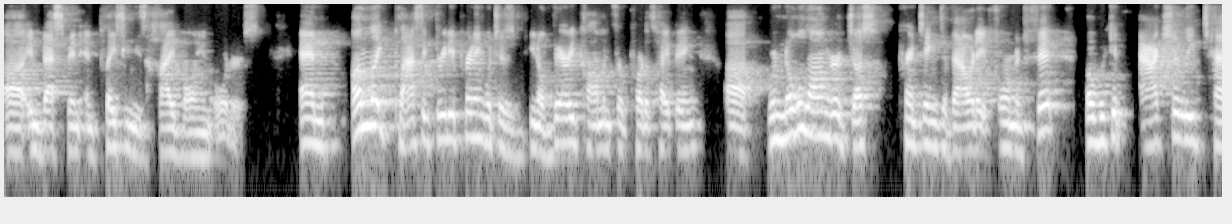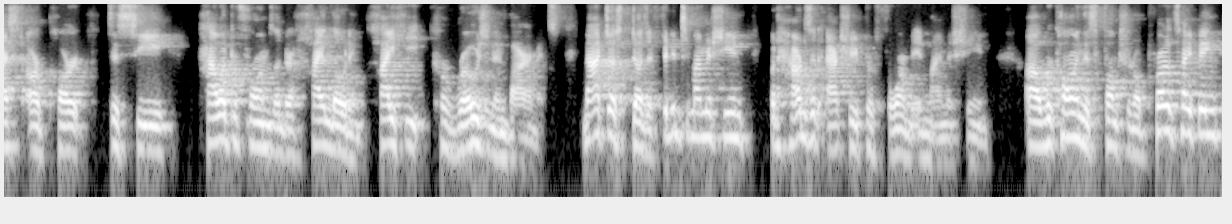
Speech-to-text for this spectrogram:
uh, investment and placing these high volume orders. And unlike plastic 3D printing, which is, you know, very common for prototyping, uh, we're no longer just printing to validate form and fit, but we can actually test our part to see how it performs under high loading, high heat, corrosion environments. Not just does it fit into my machine, but how does it actually perform in my machine? Uh, we're calling this functional prototyping,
